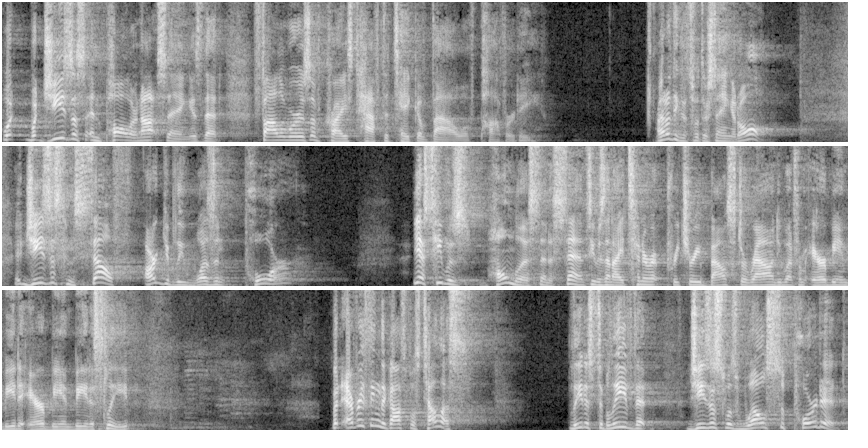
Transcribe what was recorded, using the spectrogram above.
what, what Jesus and Paul are not saying is that followers of Christ have to take a vow of poverty. I don't think that's what they're saying at all. Jesus himself arguably wasn't poor. Yes, he was homeless in a sense. He was an itinerant preacher. He bounced around. He went from Airbnb to Airbnb to sleep. But everything the Gospels tell us lead us to believe that Jesus was well supported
